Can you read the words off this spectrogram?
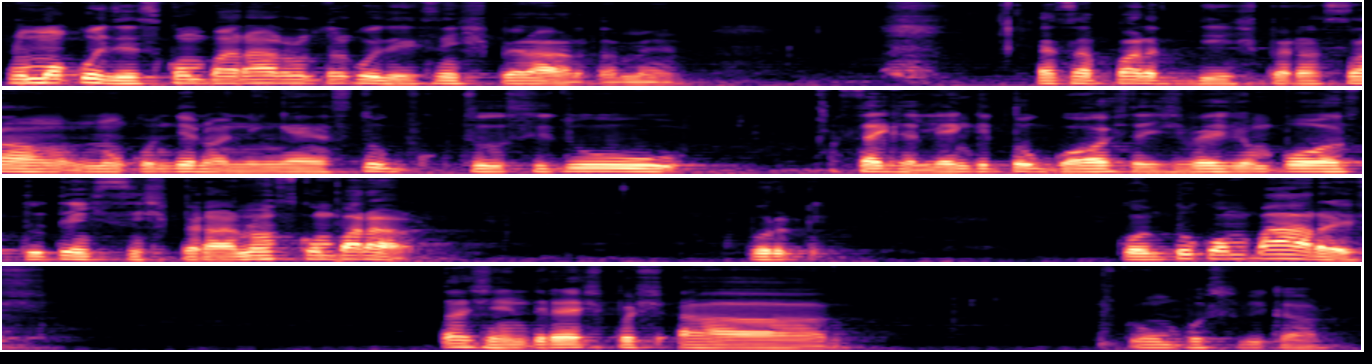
Uma coisa é se comparar, outra coisa é se inspirar também. Essa parte de inspiração não condena ninguém. Se tu, tu, se tu segue alguém que tu gostas, veja um post, tu tens que se inspirar, não se comparar. Porque quando tu comparas, estás entre aspas a. Como posso explicar?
